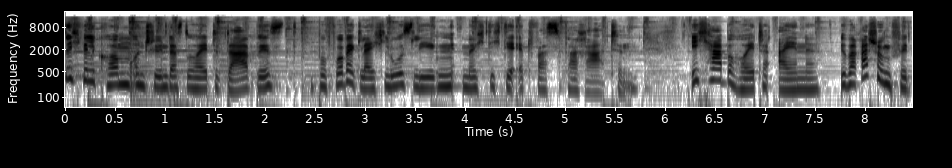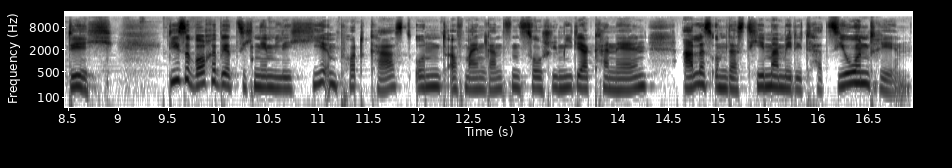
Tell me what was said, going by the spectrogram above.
Herzlich willkommen und schön, dass du heute da bist. Bevor wir gleich loslegen, möchte ich dir etwas verraten. Ich habe heute eine Überraschung für dich. Diese Woche wird sich nämlich hier im Podcast und auf meinen ganzen Social-Media-Kanälen alles um das Thema Meditation drehen.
